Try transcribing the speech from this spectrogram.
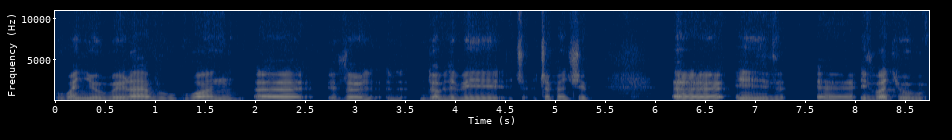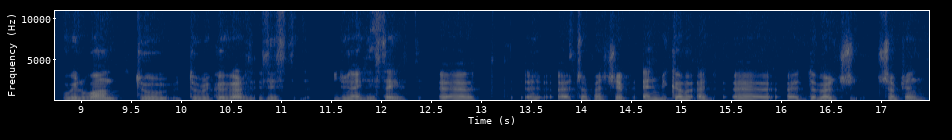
when you will have won uh, the WWE ch championship, uh, is uh, is what you will want to to recover this United States uh, championship and become a, a, a double ch champion?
